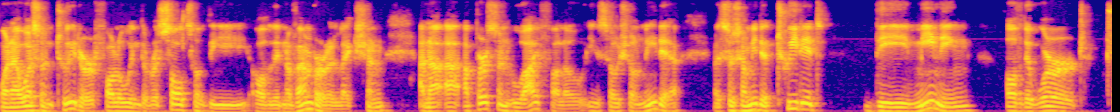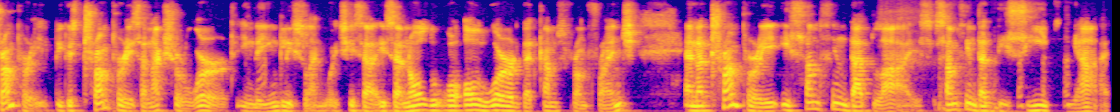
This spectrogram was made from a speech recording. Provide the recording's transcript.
when I was on Twitter following the results of the of the November election, and a, a person who I follow in social media, uh, social media tweeted the meaning of the word trumpery because trumpery is an actual word in the English language. It's, a, it's an old, old word that comes from French. And a trumpery is something that lies, something that deceives the eye.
